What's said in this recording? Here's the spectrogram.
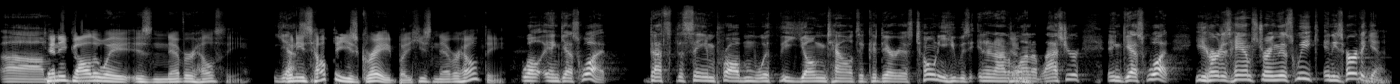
Um, Kenny Golladay is never healthy. Yes. When he's healthy, he's great, but he's never healthy. Well, and guess what? That's the same problem with the young, talented Kadarius Toney. He was in and out of the lineup last year, and guess what? He hurt his hamstring this week, and he's hurt again.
